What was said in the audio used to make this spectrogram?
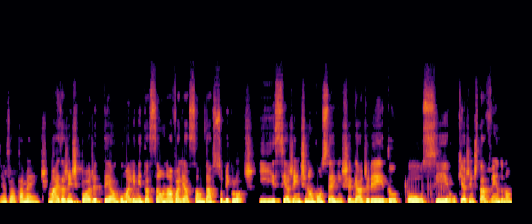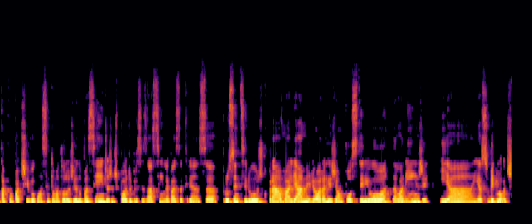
Exatamente. Mas a gente pode ter alguma limitação na avaliação da subglote. E se a gente não consegue enxergar direito ou se o que a gente está vendo não está compatível com a sintomatologia do paciente, a gente pode precisar sim levar essa criança para o centro cirúrgico para avaliar melhor a região posterior da laringe e a, e a subglote.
